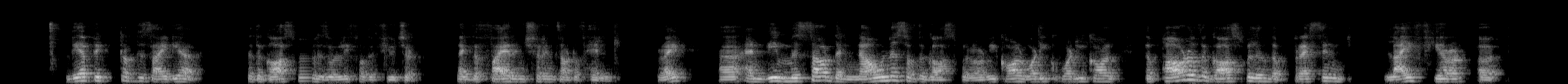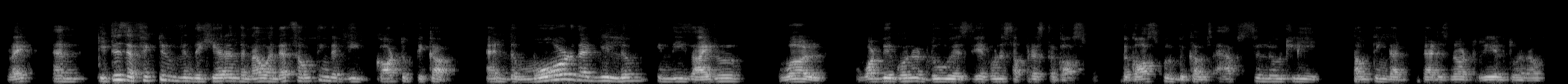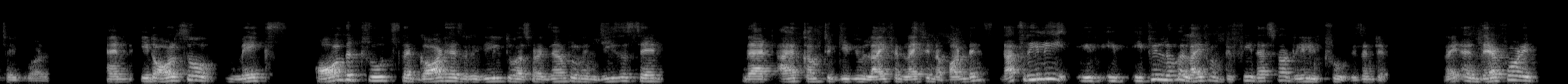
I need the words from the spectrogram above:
we have picked up this idea that the gospel is only for the future, like the fire insurance out of hell, right? Uh, and we miss out the nowness of the gospel, or we call what do you, what do you call the power of the gospel in the present life here on earth, right? And it is effective in the here and the now, and that's something that we got to pick up. And the more that we live in these idol world, what we're going to do is we are going to suppress the gospel. The gospel becomes absolutely something that that is not real to an outside world, and it also makes all the truths that God has revealed to us. For example, when Jesus said that I have come to give you life and life in abundance, that's really, if, if, if you live a life of defeat, that's not really true, isn't it? Right? And therefore, it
